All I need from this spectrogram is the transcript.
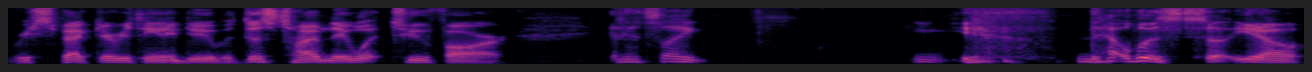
respect everything they do, but this time they went too far. And it's like, that was so, you know,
